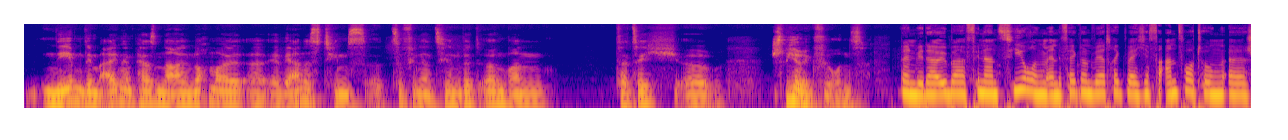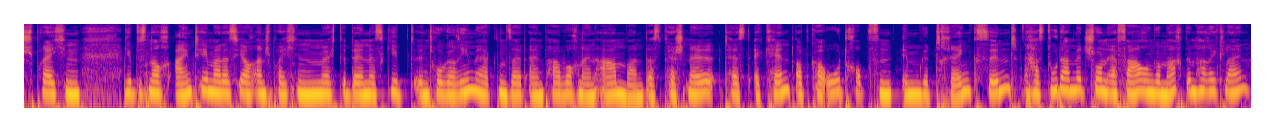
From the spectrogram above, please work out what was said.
neben dem eigenen Personal nochmal äh, Awareness-Teams äh, zu finanzieren, wird irgendwann tatsächlich äh, schwierig für uns. Wenn wir da über Finanzierung im Endeffekt und wer trägt welche Verantwortung äh, sprechen, gibt es noch ein Thema, das ich auch ansprechen möchte, denn es gibt in Drogeriemärkten seit ein paar Wochen ein Armband, das per Schnelltest erkennt, ob K.O.-Tropfen im Getränk sind. Hast du damit schon Erfahrung gemacht im Harry Klein?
